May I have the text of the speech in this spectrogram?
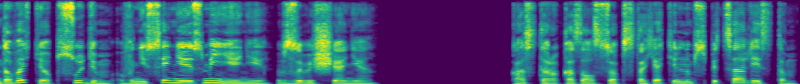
Давайте обсудим внесение изменений в завещание. Кастер оказался обстоятельным специалистом,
